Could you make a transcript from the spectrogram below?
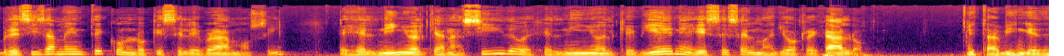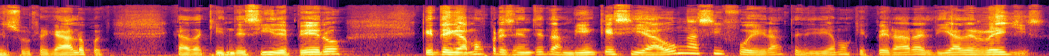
precisamente con lo que celebramos, ¿sí? Es el niño el que ha nacido, es el niño el que viene, ese es el mayor regalo. Está bien que den su regalo, pues cada quien decide, pero que tengamos presente también que si aún así fuera, tendríamos que esperar al Día de Reyes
